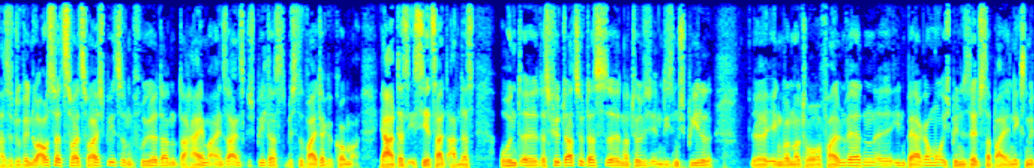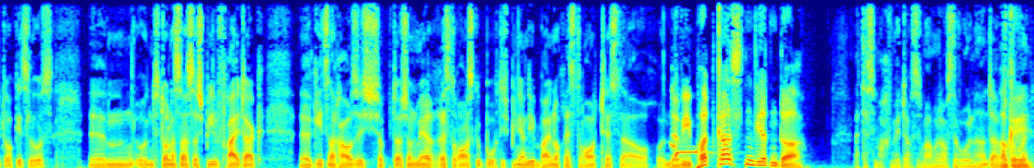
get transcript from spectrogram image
Also du, wenn du auswärts 2-2 spielst und früher dann daheim 1-1 gespielt hast, bist du weitergekommen. Ja, das ist jetzt halt anders. Und äh, das führt dazu, dass äh, natürlich in diesem Spiel äh, irgendwann mal Tore fallen werden äh, in Bergamo. Ich bin selbst dabei. Nächsten Mittwoch geht's los. Ähm, und Donnerstag ist das Spiel. Freitag äh, geht's nach Hause. Ich habe da schon mehrere Restaurants gebucht. Ich bin ja nebenbei noch Restauranttester auch. Und na, wie podcasten wir denn da? Ah, das machen wir doch. Das machen wir doch aus der hohlen Hand. Da habe Okay. ich, doch mein-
